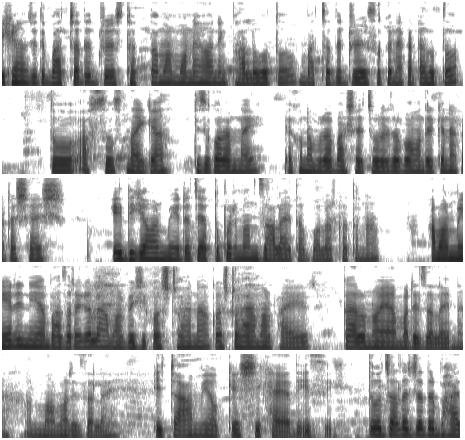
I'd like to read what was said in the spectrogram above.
এখানে যদি বাচ্চাদের ড্রেস থাকতো, আমার মনে হয় অনেক ভালো হতো, বাচ্চাদের ড্রেসও কেনাকাটা হতো। তো আফসোস নাইগা কিছু করার নাই। এখন আমরা বাসায় চলে যাব, আমাদের কেনাকাটা শেষ। এইদিকে আমার মেয়েটা যে এত পরিমাণ জ্বালায় তা বলার কথা না। আমার মেয়ের নিয়ে বাজারে গেলে আমার বেশি কষ্ট হয় না। কষ্ট হয় আমার ভাইয়ের কারণ হয় আমারে জ্বালায় না, আর মামারে জ্বালায়। এটা আমি ওকে শিখাইয়া দিয়েছি। তো যাদের যাদের ভাই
